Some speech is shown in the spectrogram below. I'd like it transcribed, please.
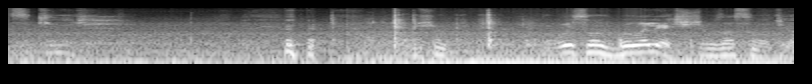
закинуть. В общем, высунуть было легче, чем засунуть его.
